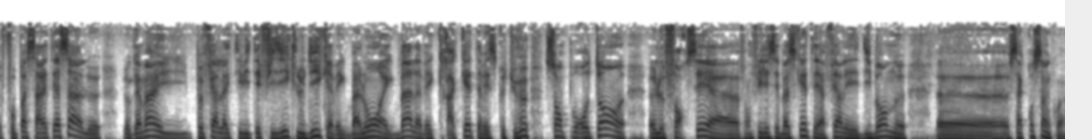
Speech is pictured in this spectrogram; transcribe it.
faut pas s'arrêter à ça. Le, gamin, il peut faire de l'activité physique ludique avec ballon, avec balle, avec raquette, avec ce que tu veux, sans pour autant le forcer à enfiler ses baskets et à faire les 10 bornes euh, sacro-saint, quoi.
